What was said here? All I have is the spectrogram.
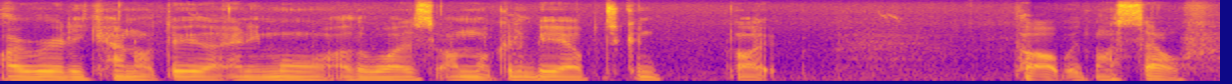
I really cannot do that anymore. Otherwise, I'm not going to be able to, like, put up with myself.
